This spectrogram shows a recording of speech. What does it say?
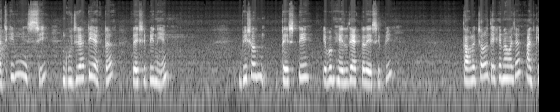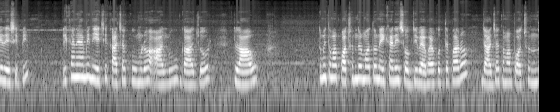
আজকে নিয়ে এসেছি গুজরাটি একটা রেসিপি নিয়ে। ভীষণ টেস্টি এবং হেলদি একটা রেসিপি তাহলে চলো দেখে নেওয়া যাক আজকের রেসিপি এখানে আমি নিয়েছি কাঁচা কুমড়ো, আলু, গাজর, লাউ। তুমি তোমার পছন্দের মতন এখানে সবজি ব্যবহার করতে পারো, যা যা তোমার পছন্দ।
